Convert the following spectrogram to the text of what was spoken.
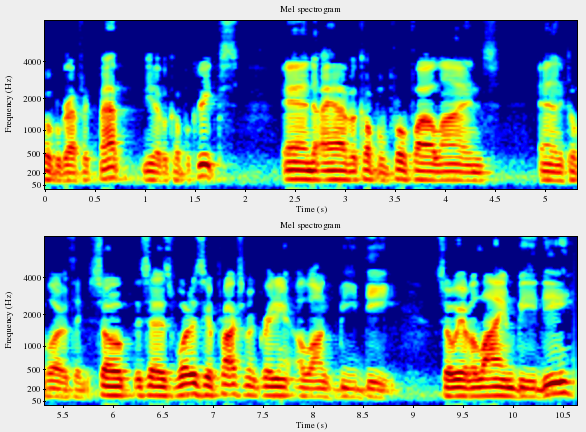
topographic map. You have a couple creeks, and I have a couple profile lines and a couple other things. So it says, what is the approximate gradient along BD? So we have a line BD,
